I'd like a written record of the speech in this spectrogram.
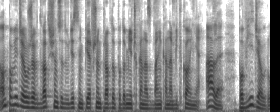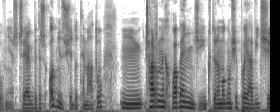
on powiedział, że w 2021 prawdopodobnie czeka nas bańka na Bitcoinie, ale powiedział również, czy jakby też odniósł się do tematu mm, czarnych łabędzi, które mogą się pojawić e,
